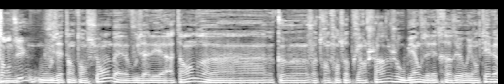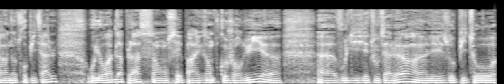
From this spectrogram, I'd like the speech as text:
tendu, où, vous êtes en tension, ben, vous allez attendre que votre enfant soit pris en charge, ou bien vous allez être réorienté vers un autre hôpital où il y aura de la place. On sait par exemple qu'aujourd'hui, vous le disiez tout à l'heure, les hôpitaux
